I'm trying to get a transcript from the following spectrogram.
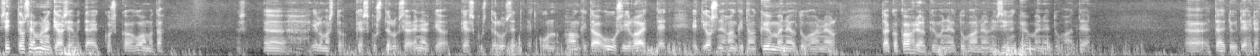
sitten on semmoinenkin asia, mitä ei koskaan huomata ilmastokeskusteluissa ja energiakeskusteluissa, että, että kun hankitaan uusia laitteita, että jos ne hankitaan 10 000 tai 20 000, niin siihen 10 000 täytyy tehdä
